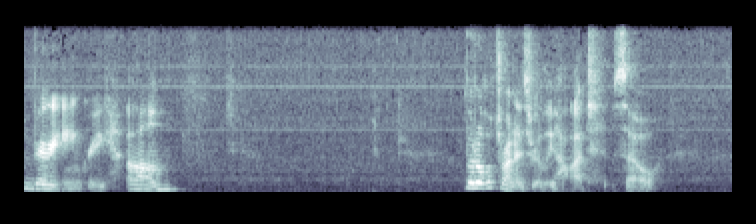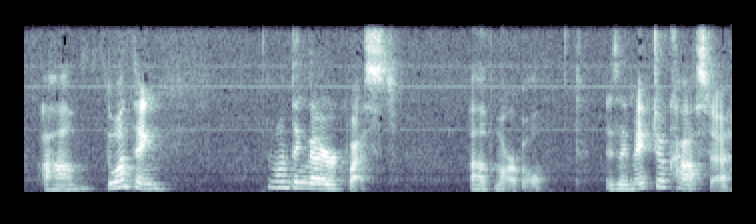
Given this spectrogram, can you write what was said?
I'm very angry. Um but Ultron is really hot, so um the one thing the one thing that I request of Marvel is they make Jocasta,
